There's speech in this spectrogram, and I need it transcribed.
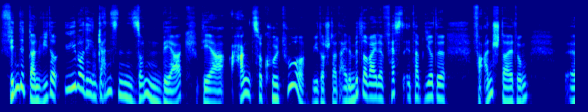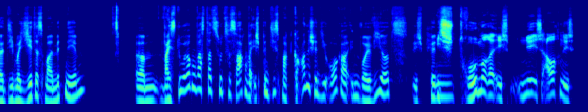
findet dann wieder über den ganzen Sonnenberg der Hang zur Kultur wieder statt. Eine mittlerweile fest etablierte Veranstaltung, äh, die wir jedes Mal mitnehmen. Ähm, weißt du irgendwas dazu zu sagen? Weil ich bin diesmal gar nicht in die Orga involviert. Ich bin. Ich stromere, ich, nee, ich auch nicht.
